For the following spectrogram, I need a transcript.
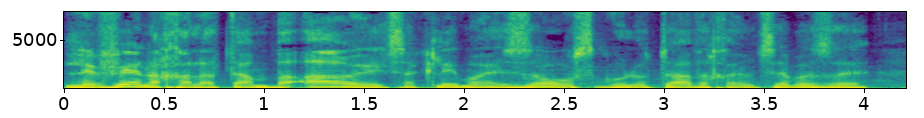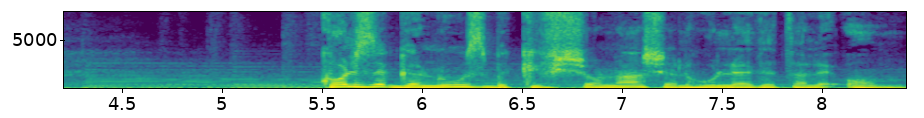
לבין החלתם בארץ, אקלים האזור, סגולותיו וכיוצא בזה, כל זה גנוז בכבשונה של הולדת הלאום.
